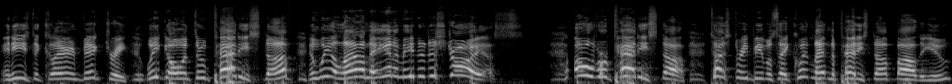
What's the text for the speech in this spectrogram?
and he's declaring victory. We going through petty stuff, and we allowing the enemy to destroy us over petty stuff. Touch three people, say, quit letting the petty stuff bother you.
